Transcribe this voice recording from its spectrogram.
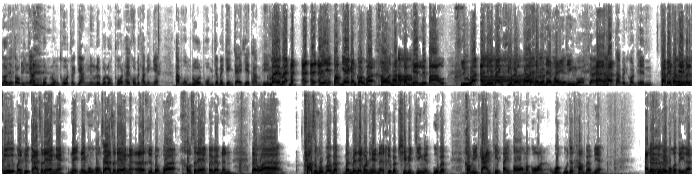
เราจะต้องมีการบทลงโทษสักอย่างหนึ่งเลยบทลงโทษให้คนไปทำอย่างเงี้ย ถ้าผมโดนผมจะไม่เกรงใจที่จะทำพี่ ไม่ไม่อันอันอันอันนี้ต้องแยกกันก่อนว่าเขาทำอ่าคอนเทนต์หรือเปล่า หรือว่าอันนี้แม่งคือแบบว่าเขาโดนแอบถ่ายจริงที่บอกใช่อ่าถ้าถ้าถ้าเป็นคอนเทนต์ถ้าเป็นคอนเทนต์เออมันคือมันคือการแสดงไงในในมุมของใช่การแสดงอะก็คือแบบว่าเขาแสดงไปแบบนั้น แต่ว่า ถ้าสมมติว่าแบบมันไม่ใช่คอนเทนต์อะคือแบบชีวิตจริงอะกูแบบเขามีการคิดไต่ตองมาก่อนอะว่ากูจะทำแบบเนี้ย อันนี้คือไม่ปกติแล้ว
